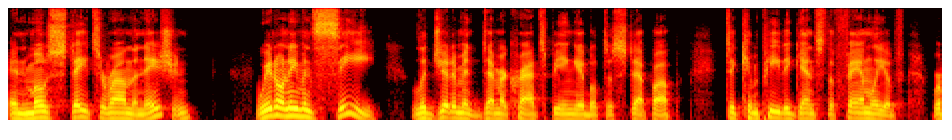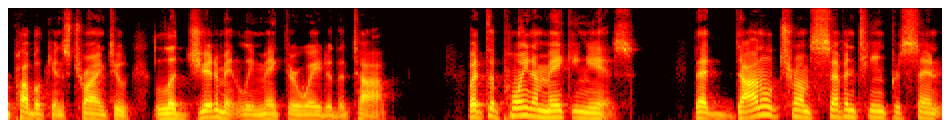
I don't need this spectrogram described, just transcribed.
in most states around the nation, we don't even see legitimate Democrats being able to step up to compete against the family of Republicans trying to legitimately make their way to the top. But the point I'm making is that Donald Trump's 17%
